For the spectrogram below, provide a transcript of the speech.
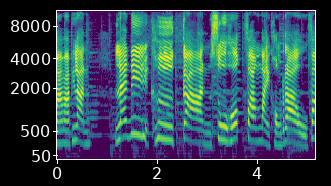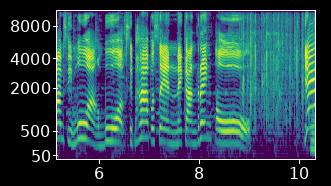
มามาพี่รัน และนี่คือการซูฮกฟาร์มใหม่ของเรา ฟาร์มสีม่วงบวก 15%ในการเร่งโต เย้อื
